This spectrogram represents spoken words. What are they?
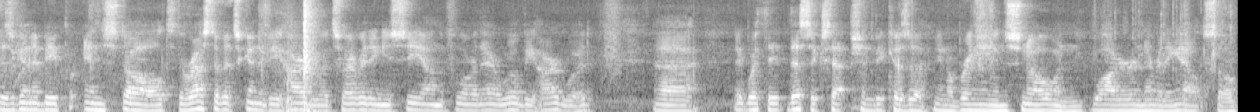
is going to be installed. The rest of it's going to be hardwood, so everything you see on the floor there will be hardwood, uh, with the, this exception because of you know bringing in snow and water and everything else. So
